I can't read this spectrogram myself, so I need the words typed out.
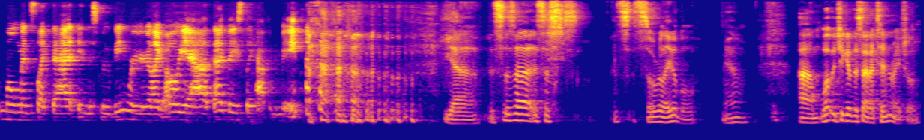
moments like that in this movie where you're like oh yeah that basically happened to me yeah, this is a it's just it's, it's so relatable. Yeah. Um, what would you give this out of ten, Rachel?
